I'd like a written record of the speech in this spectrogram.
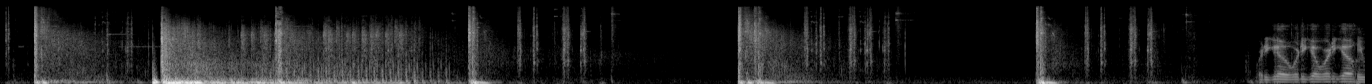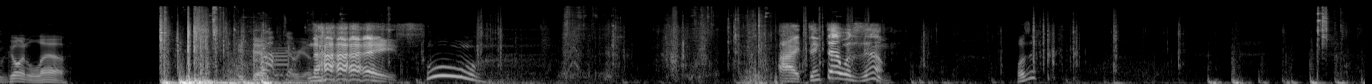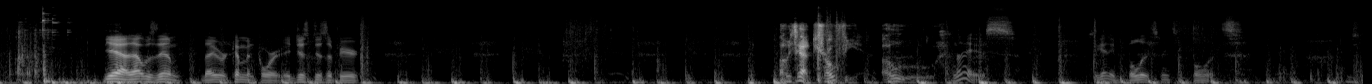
Where'd he go? Where'd he go? He was going left. He's dead. Dropped There we go. Nice. Woo. I think that was them. Was it? Yeah, that was them. They were coming for it. It just disappeared. Oh, he's got a trophy. Oh. Nice. So you got any bullets? I need some bullets.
